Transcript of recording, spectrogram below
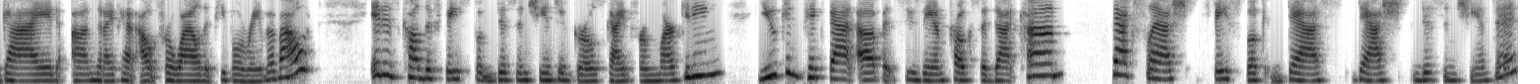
guide um, that I've had out for a while that people rave about. It is called the Facebook Disenchanted Girls Guide for Marketing. You can pick that up at suzanneproksa.com backslash Facebook dash, dash disenchanted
